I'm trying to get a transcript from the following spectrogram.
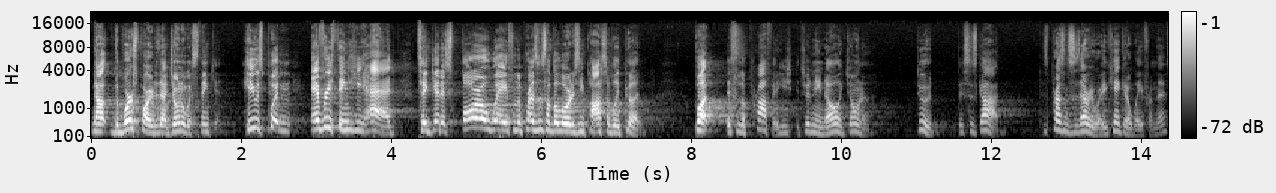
Now the worst part is that Jonah was thinking. He was putting everything he had to get as far away from the presence of the Lord as he possibly could. But this is a prophet. He, shouldn't he know? Like Jonah, dude, this is God. His presence is everywhere. You can't get away from this.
